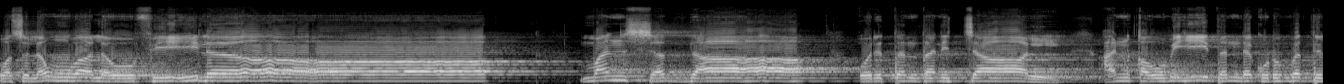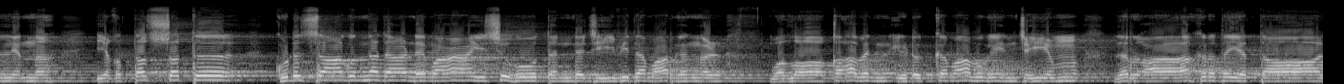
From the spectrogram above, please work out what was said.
وصلا ولو فيلا മൻശദ്ദ ഒരുത്തൻ തനിച്ചാൽ അൻ കൗമിയി തന്റെ കുടുംബത്തിൽ നിന്ന് ഇഖ്തസ്വത്ത് കുടുസാകുന്നതാണ് മായിഷുഹു തന്റെ ജീവിത മാർഗങ്ങൾ അവൻ ഇടുക്കമാവുകയും ചെയ്യും. ഹൃദയത്താൽ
